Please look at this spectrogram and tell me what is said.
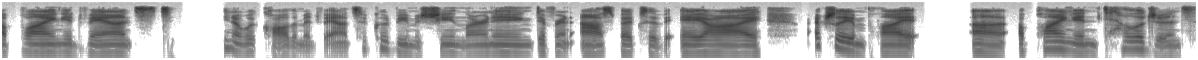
applying advanced you know, we call them advanced. It could be machine learning, different aspects of AI, actually imply uh, applying intelligence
